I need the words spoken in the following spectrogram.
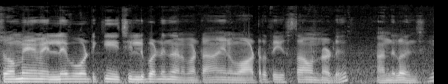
సో మేము వెళ్ళే బోటికి చిల్లి పడింది అనమాట ఆయన వాటర్ తీస్తూ ఉన్నాడు అందులోంచి.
